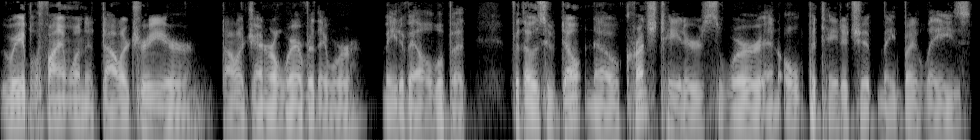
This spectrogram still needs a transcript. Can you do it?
were able to find one at Dollar Tree or Dollar General, wherever they were made available. But for those who don't know, Crunch Tators were an old potato chip made by Lay's.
